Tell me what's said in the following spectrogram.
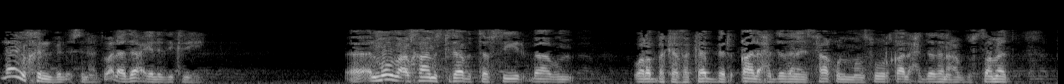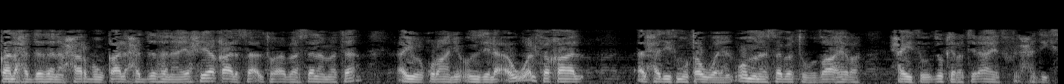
لا يخل بالإسناد ولا داعي لذكره. الموضع الخامس كتاب التفسير باب وربك فكبر. قال حدثنا إسحاق بن منصور قال حدثنا عبد الصمد قال حدثنا حرب قال حدثنا يحيى قال سألت أبا سلمة أي القرآن أنزل أول؟ فقال الحديث مطولا ومناسبته ظاهرة حيث ذكرت الآية في الحديث.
